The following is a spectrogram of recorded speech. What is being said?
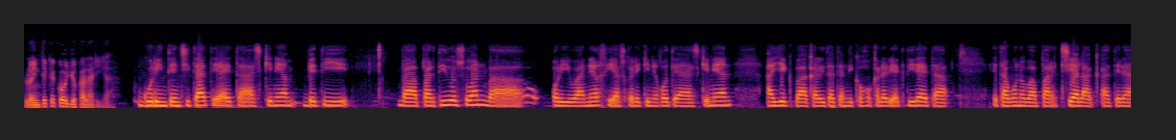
lointekeko jokalaria. Gure intentsitatea eta azkenean beti ba, partidu osoan ba, hori ba, energia askorekin egotea azkenean, haiek ba, kalitate handiko jokalariak dira eta eta bueno, ba, partzialak atera,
